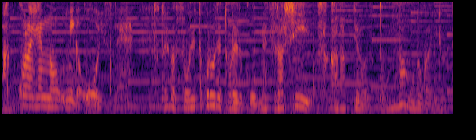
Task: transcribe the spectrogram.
あっこら辺の海が多いですね。例えばそういうところで取れるこう珍しい魚っていうのはどんなものがいるんですか？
